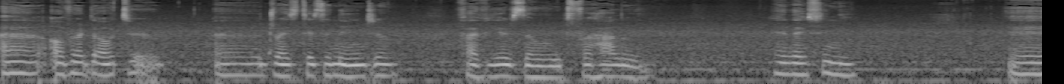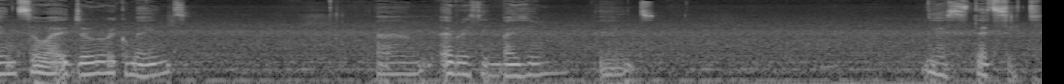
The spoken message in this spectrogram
uh, of her daughter uh, dressed as an angel five years old for Halloween. And then she knew. And so I do recommend um, everything by him. And yes, that's it.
